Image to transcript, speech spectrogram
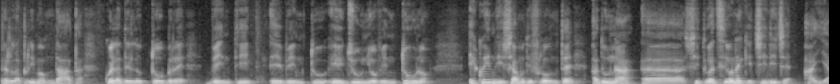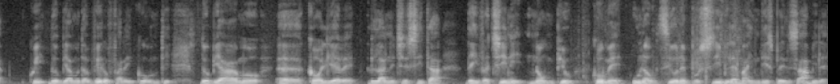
per la prima ondata, quella dell'ottobre 20 e, 20 e giugno 21. E quindi siamo di fronte ad una uh, situazione che ci dice, aia, qui dobbiamo davvero fare i conti, dobbiamo eh, cogliere la necessità dei vaccini non più come un'opzione possibile ma indispensabile.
